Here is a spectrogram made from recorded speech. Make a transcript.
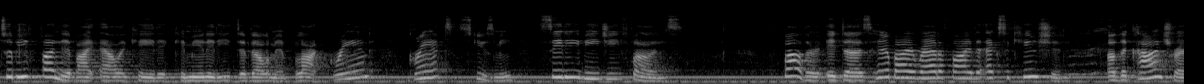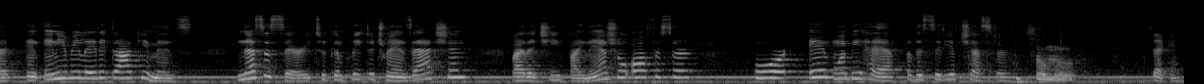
to be funded by allocated Community Development Block Grant, Grant, excuse me, CDBG funds. Further, it does hereby ratify the execution of the contract and any related documents necessary to complete the transaction by the Chief Financial Officer for and on behalf of the City of Chester. So move. Second.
